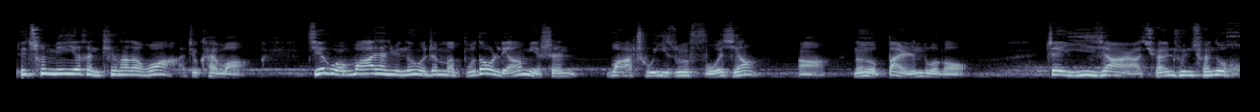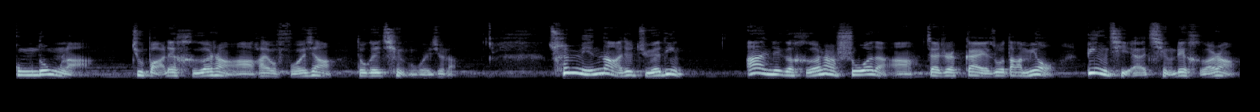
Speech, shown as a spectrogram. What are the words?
这村民也很听他的话，就开挖。结果挖下去能有这么不到两米深，挖出一尊佛像啊，能有半人多高。这一下啊，全村全都轰动了，就把这和尚啊，还有佛像都给请回去了。村民呢就决定按这个和尚说的啊，在这盖一座大庙，并且请这和尚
